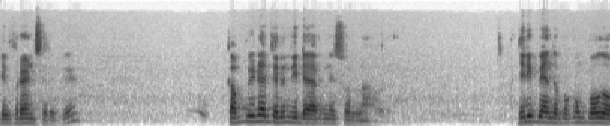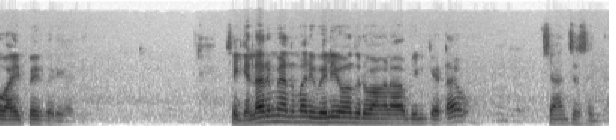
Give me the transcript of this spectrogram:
டிஃப்ரென்ஸ் இருக்குது கம்ப்ளீட்டாக திருந்திட்டாருன்னு சொல்லலாம் அவர். திருப்பி அந்த பக்கம் போக வாய்ப்பே கிடையாது. சரி எல்லாருமே அந்த மாதிரி வெளியே வந்துடுவாங்களா அப்படின்னு கேட்டால் சான்சஸ் இல்லை.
